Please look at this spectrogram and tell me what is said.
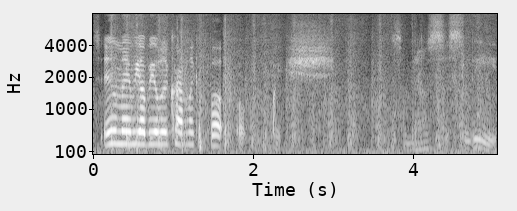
Soon maybe I'll be able to craft like a boat. Oh, wait, shh. Someone else is asleep.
